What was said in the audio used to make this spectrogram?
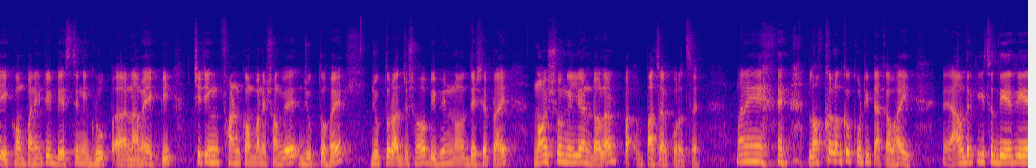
এই কোম্পানিটি ডেস্টিনি গ্রুপ নামে একটি চিটিং ফান্ড কোম্পানির সঙ্গে যুক্ত হয়ে যুক্তরাজ্য সহ বিভিন্ন দেশে প্রায় নয়শো মিলিয়ন ডলার পাচার করেছে। মানে লক্ষ লক্ষ কোটি টাকা ভাই। আমাদেরকে কিছু দিয়ে দিয়ে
